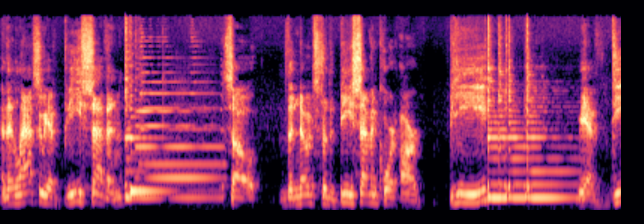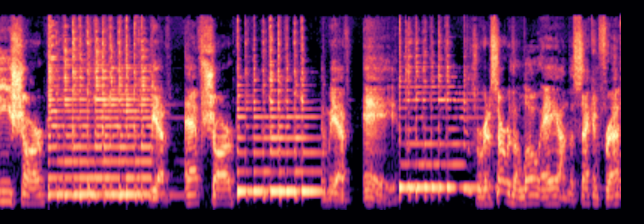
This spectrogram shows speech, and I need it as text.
And then lastly, we have B7. So the notes for the B7 chord are B, we have D sharp, we have F sharp, we have A. So we're going to start with a low A on the second fret.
